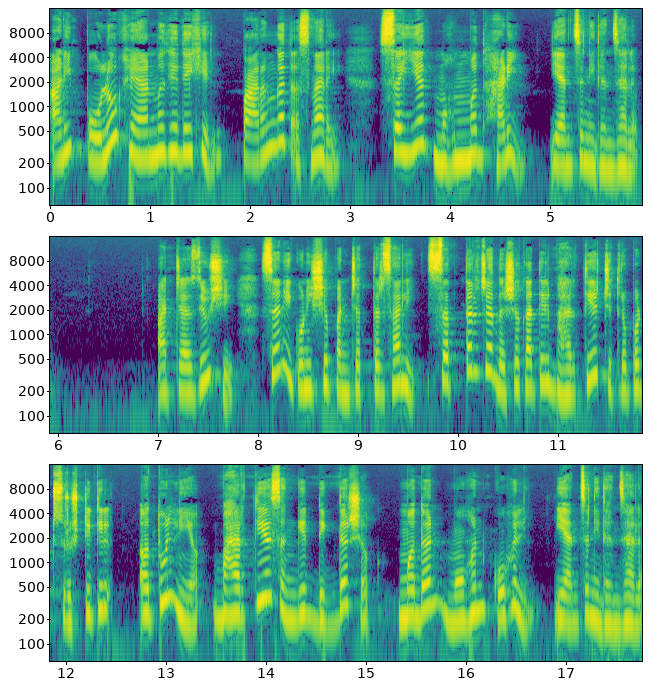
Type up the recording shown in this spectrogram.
आणि पोलो खेळांमध्ये देखील पारंगत असणारे सय्यद मोहम्मद हाडी यांचं निधन झालं. आजच्याच दिवशी सन एकोणीसशे पंच्याहत्तर साली सत्तरच्या दशकातील भारतीय चित्रपटसृष्टीतील अतुलनीय भारतीय संगीत दिग्दर्शक मदन मोहन कोहली यांचं निधन झालं.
